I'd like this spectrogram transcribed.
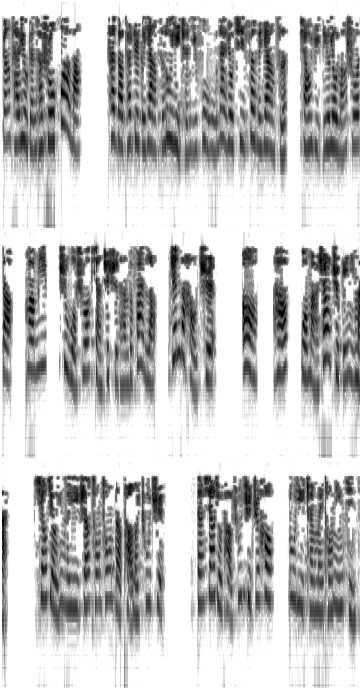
刚才有跟他说话吗？看到他这个样子，陆亦辰一副无奈又气愤的样子。小雨滴又忙说道：“妈咪，是我说想吃食堂的饭了，真的好吃。”哦，好，我马上去给你买。萧九应了一声，匆匆的跑了出去。当萧九跑出去之后，陆亦辰眉头拧紧，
